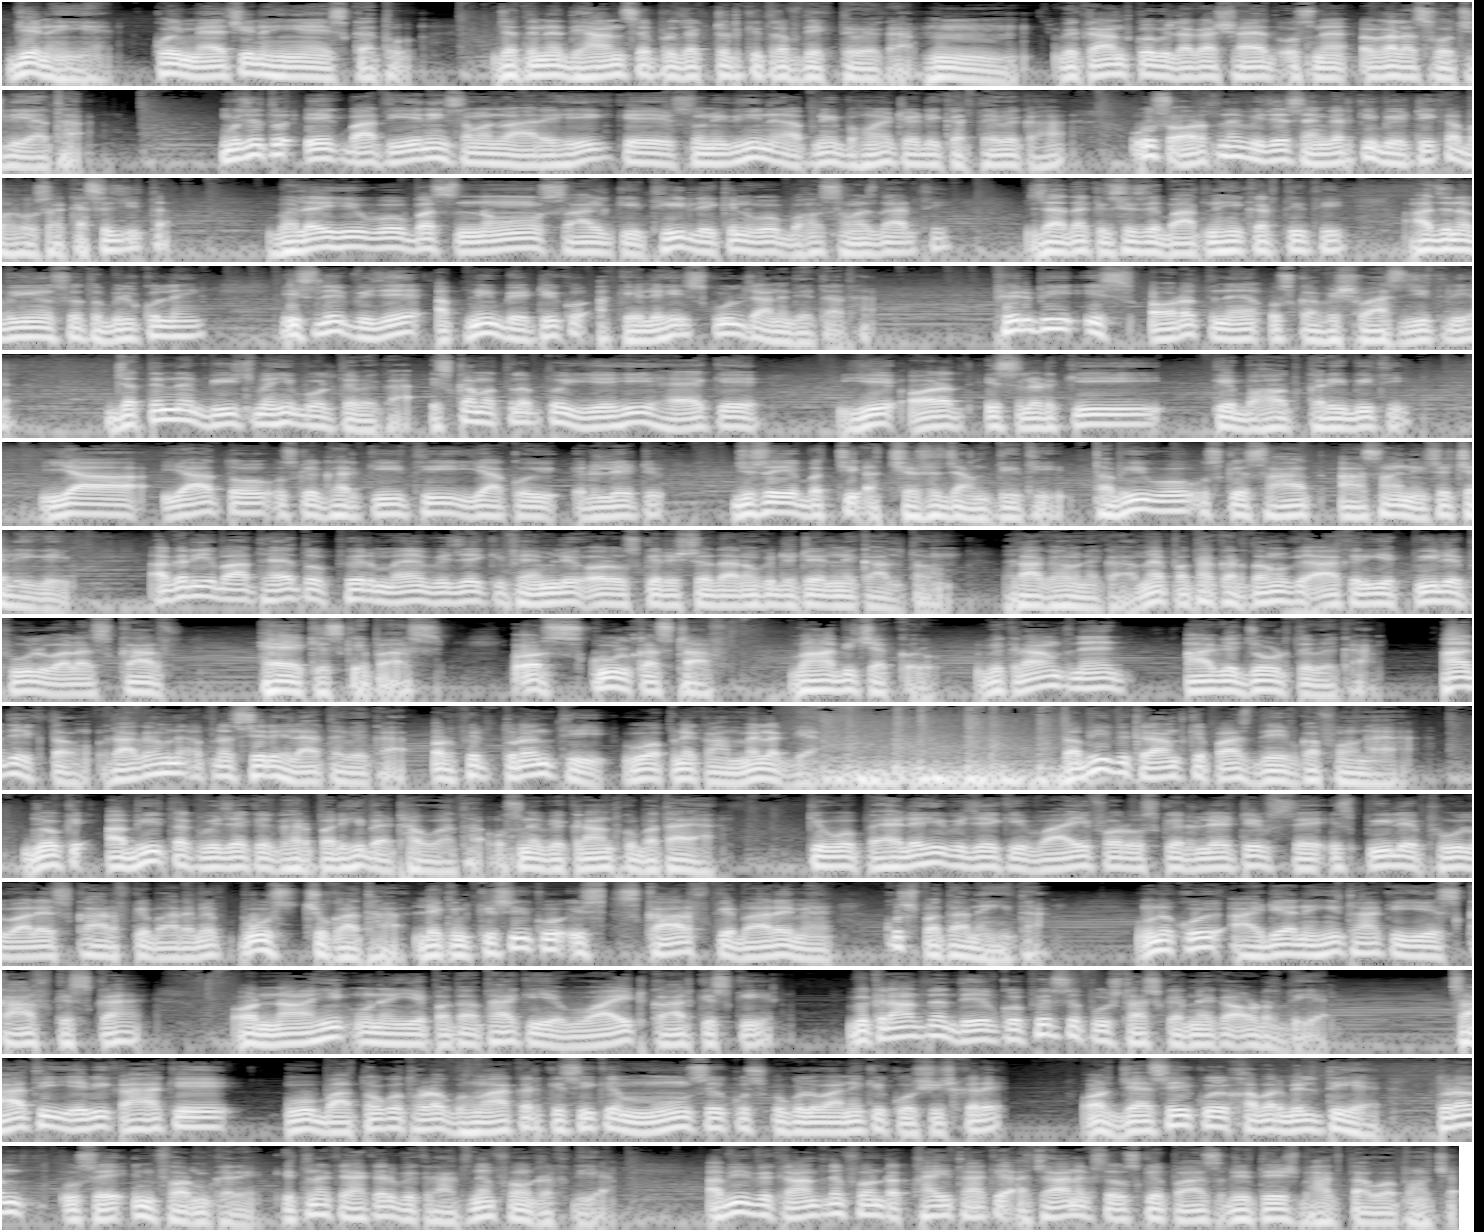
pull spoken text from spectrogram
ये नहीं है, कोई मैच ही नहीं है इसका तो। जतिन ने ध्यान से प्रोजेक्टर की तरफ़ देखते हुए कहा हम्म विक्रांत को भी लगा शायद उसने गलत सोच लिया था। मुझे तो एक बात ये नहीं समझ आ रही कि सुनिधि ने अपनी भौएँ टेढ़ी करते हुए कहा, उस औरत ने विजय सेंगर की बेटी का भरोसा कैसे जीता? भले ही वो बस नौ साल की थी, लेकिन वो बहुत समझदार थी। ज़्यादा किसी से बात नहीं करती थी। अजनबियों से तो बिल्कुल नहीं। इसलिए विजय अपनी बेटी को अकेले ही स्कूल जाने देता था। फिर भी इस औरत ने उसका विश्वास जीत लिया। जतिन ने बीच में ही बोलते हुए कहा, इसका मतलब तो यही है कि ये औरत इस लड़की के बहुत करीबी थी। या या तो उसके घर की थी या कोई रिलेटिव, जिसे ये बच्ची अच्छे से जानती थी। तभी वो उसके साथ आसानी से चली गई। अगर ये बात है तो फिर मैं विजय की फैमिली और उसके रिश्तेदारों की डिटेल निकालता हूँ, राघव ने कहा। मैं पता करता हूँ कि आखिर ये पीले फूल वाला स्कार्फ है किसके पास। और स्कूल का स्टाफ वहाँ भी चेक करो। विक्रांत ने आगे जोड़ते हुए कहा। हाँ देखता हूँ। राघव ने अपना सिर हिलाते हुए कहा, और फिर तुरंत ही वो अपने काम में लग गया। तभी विक्रांत के पास देव का फ़ोन आया, जो कि अभी तक विजय के घर पर ही बैठा हुआ था। उसने विक्रांत को बताया कि वो पहले ही विजय की वाइफ और उसके रिलेटिव से इस पीले फूल वाले स्कार्फ के बारे में पूछ चुका था, लेकिन किसी को इस स्कार्फ के बारे में कुछ पता नहीं था। उन्हें कोई आइडिया नहीं था कि ये स्कार्फ किसका है, और ना ही उन्हें ये पता था कि ये व्हाइट कार किसकी है। विक्रांत ने देव को फिर से पूछताछ करने का ऑर्डर दिया। साथ ही ये भी कहा कि वो बातों को थोड़ा घुमाकर किसी के मुँह से कुछ उगलवाने की कोशिश करे, और जैसे ही कोई खबर मिलती है, तुरंत उसे इन्फॉर्म करें। इतना कहकर विक्रांत ने फ़ोन रख दिया। अभी विक्रांत ने फ़ोन रखा ही था कि अचानक से उसके पास रितेश भागता हुआ पहुँचा।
